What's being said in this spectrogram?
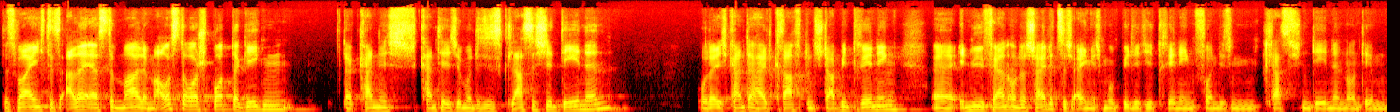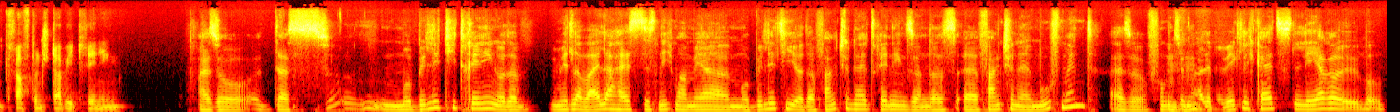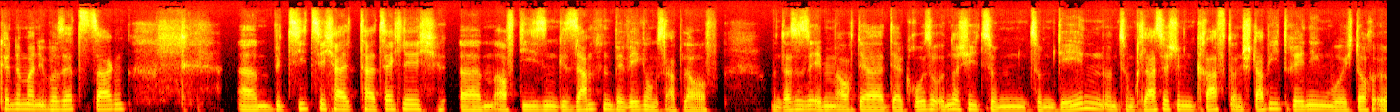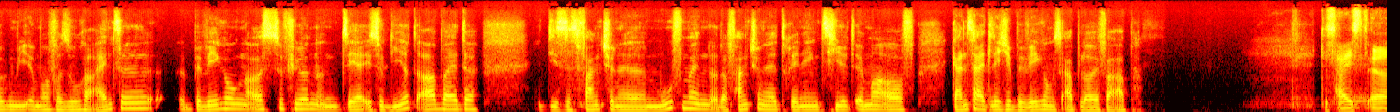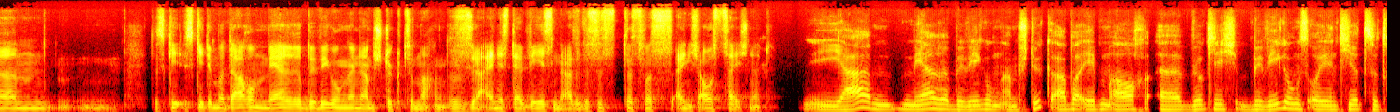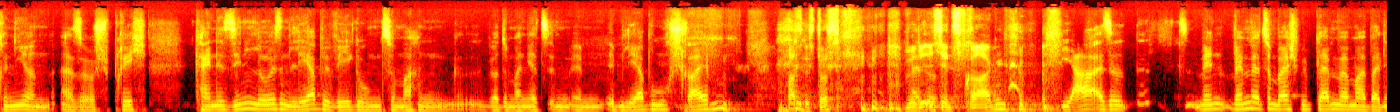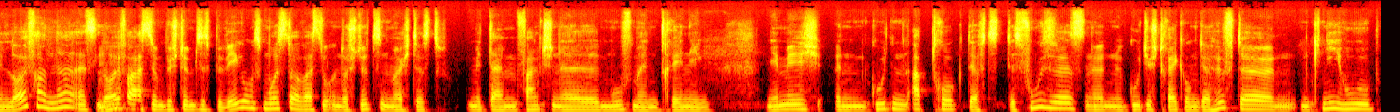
Das war eigentlich das allererste Mal. Im Ausdauersport dagegen, da kann ich, kannte ich immer dieses klassische Dehnen. Oder ich kannte halt Kraft- und Stabi-Training. Äh, inwiefern unterscheidet sich eigentlich Mobility-Training von diesem klassischen Dehnen und dem Kraft- und Stabi-Training? Also das Mobility-Training oder mittlerweile heißt es nicht mal mehr Mobility oder Functional Training, sondern das äh, Functional Movement, also funktionale mhm. Beweglichkeitslehre könnte man übersetzt sagen, ähm, bezieht sich halt tatsächlich ähm, auf diesen gesamten Bewegungsablauf. Und das ist eben auch der, der große Unterschied zum, zum Dehnen und zum klassischen Kraft- und Stabi-Training, wo ich doch irgendwie immer versuche, Einzelbewegungen auszuführen und sehr isoliert arbeite. Dieses Functional Movement oder Functional Training zielt immer auf ganzheitliche Bewegungsabläufe ab. Das heißt, ähm, das geht, es geht immer darum, mehrere Bewegungen am Stück zu machen. Das ist ja eines der Wesen. Also das ist das, was eigentlich auszeichnet. Ja, mehrere Bewegungen am Stück, aber eben auch äh, wirklich bewegungsorientiert zu trainieren. Also sprich, keine sinnlosen Lehrbewegungen zu machen, würde man jetzt im, im, im Lehrbuch schreiben. Was ist das? würde also, ich jetzt fragen. Ja, also wenn, wenn wir zum Beispiel, bleiben wir mal bei den Läufern, ne? als mhm. Läufer hast du ein bestimmtes Bewegungsmuster, was du unterstützen möchtest mit deinem Functional Movement Training nämlich einen guten Abdruck des, des Fußes, eine, eine, gute Streckung der Hüfte, einen Kniehub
